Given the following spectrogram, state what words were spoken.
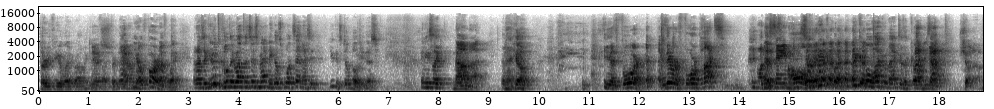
30 feet away, probably. 25, Yes. 30. Yeah. You know, far enough away. And I was like, you know what the cool thing about this is, Matt? And he goes, what's that? And I said, you can still bogey this. And he's like, no, I'm not. And I go, He has four. There were four putts on the same hole. so we go, we go walking back to the car. And he's like, shut up.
